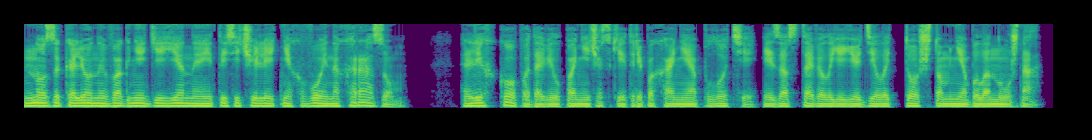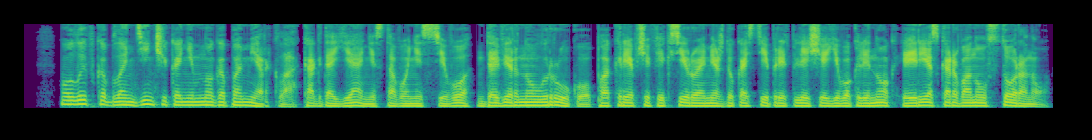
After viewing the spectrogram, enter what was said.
но закаленный в огне гиены и тысячелетних войнах разум легко подавил панические трепыхания плоти и заставил ее делать то, что мне было нужно. Улыбка блондинчика немного померкла, когда я ни с того ни с сего довернул руку, покрепче фиксируя между костей предплечья его клинок и резко рванул в сторону.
